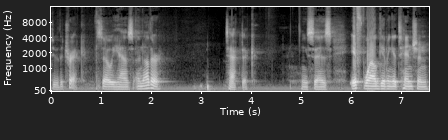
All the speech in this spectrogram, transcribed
do the trick. So he has another tactic. He says, if while giving attention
